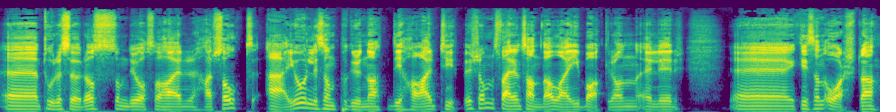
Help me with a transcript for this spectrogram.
Eh, Tore Sørås, som de også har, har solgt, er jo liksom av at de har typer som Sverre Sandal da, i bakgrunn, eller eh, Kristian Årstad,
